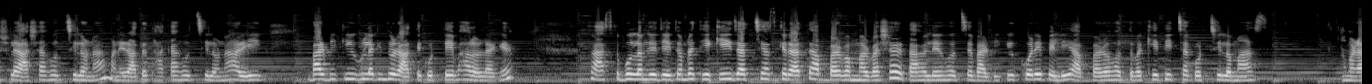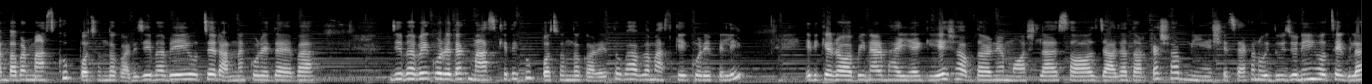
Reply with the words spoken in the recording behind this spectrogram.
আসলে আসা হচ্ছিল না মানে রাতে থাকা হচ্ছিল না, আর এই বারবিকিউগুলো কিন্তু রাতে করতে ভালো লাগে। তো আজকে বললাম যে, যেহেতু আমরা থেকেই যাচ্ছি আজকে রাতে আব্বার বাম্মার বাসায়, তাহলে হচ্ছে বারবিকিউ করে ফেলি। আব্বারও হয়তো বা খেতে ইচ্ছা করছিল মাছ। আমার আব্বা আবার মাছ খুব পছন্দ করে। যেভাবেই হচ্ছে রান্না করে দেয় বা যেভাবে করে দেখ, মাছ খেতে খুব পছন্দ করে। তো ভাবলাম আজকেই করে ফেলি। এদিকে রবিন আর ভাইয়া গিয়ে সব ধরনের মশলা, সস, যা যা দরকার সব নিয়ে এসেছে। এখন ওই দুজনেই হচ্ছে এগুলো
